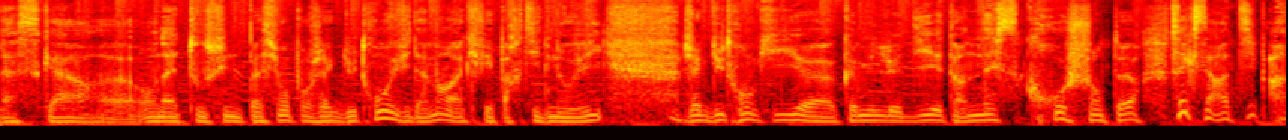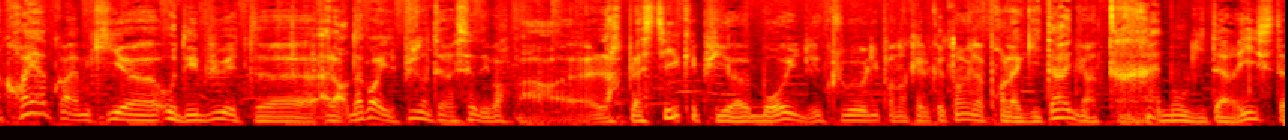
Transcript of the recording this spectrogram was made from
lascar Euh, On a tous une passion pour Jacques Dutronc, évidemment, hein, qui fait partie de nos vies. Jacques Dutronc, qui, euh, comme il le dit, est un escroc chanteur. Vous savez que c'est un type incroyable quand même, qui euh, au début est... euh, alors d'abord, il est plus intéressé d'abord par euh, l'art plastique, et puis euh, bon, il est cloué au lit pendant quelques temps, il apprend la guitare, il devient un très bon guitariste.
